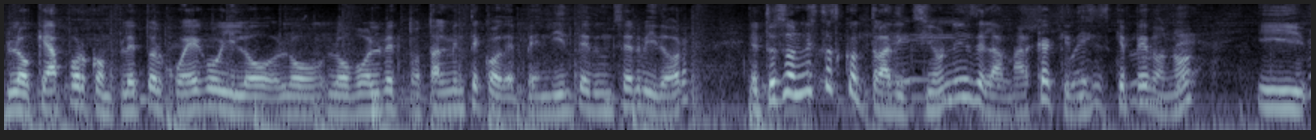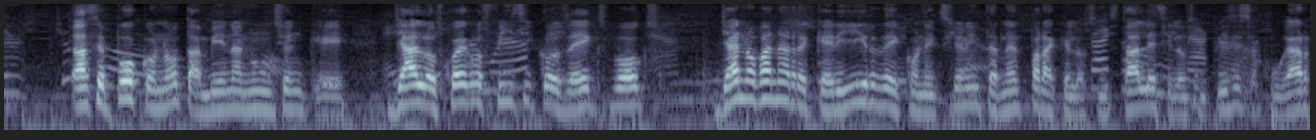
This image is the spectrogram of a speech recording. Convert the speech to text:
bloquea por completo el juego y lo, lo, lo, vuelve totalmente codependiente de un servidor. Entonces son estas contradicciones de la marca que dices, ¿qué pedo, no? Y hace poco, ¿no? También anuncian que ya los juegos físicos de Xbox ya no van a requerir de conexión a internet para que los instales y los empieces a jugar.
